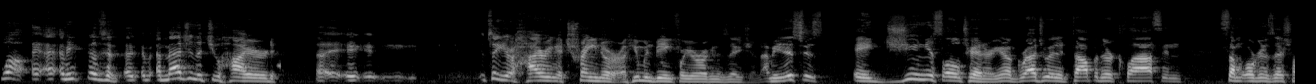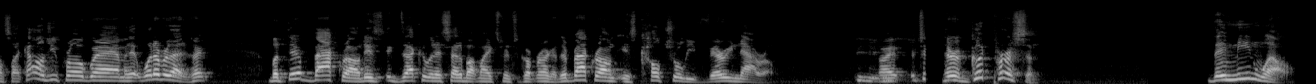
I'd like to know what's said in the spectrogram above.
Well, I, I mean, listen. Imagine that you hired. Uh, say you're hiring a trainer, a human being for your organization. I mean, this is a genius level trainer. You know, graduated top of their class in some organizational psychology program, whatever that is, right? But their background is exactly what I said about my experience in corporate America. Their background is culturally very narrow. Mm-hmm. Right? They're a good person. They mean well,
